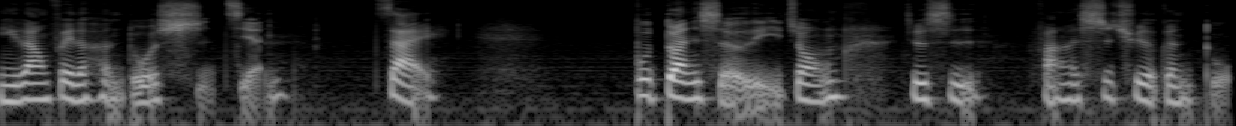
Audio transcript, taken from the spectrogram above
你浪费了很多时间在不断舍离中，就是反而失去了更多。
